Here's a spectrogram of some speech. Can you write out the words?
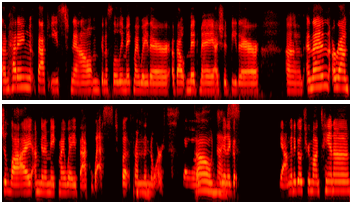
I'm heading back east now. I'm going to slowly make my way there. About mid May, I should be there. Um, and then around July, I'm going to make my way back west, but from okay. the north. So oh, nice. I'm gonna go, yeah, I'm going to go through Montana.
